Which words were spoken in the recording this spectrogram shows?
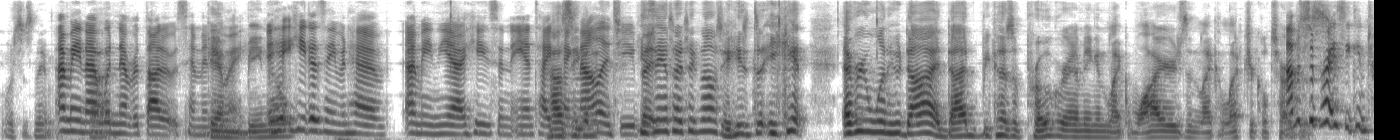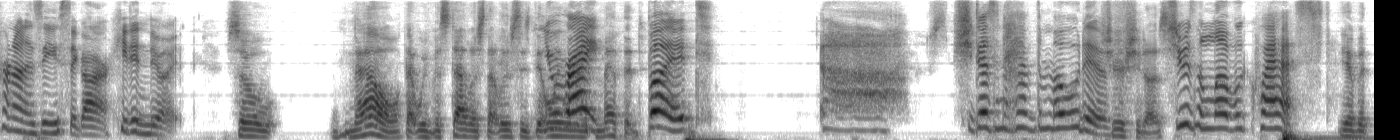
what's his name? I mean, I Uh, would never thought it was him anyway. Gambino? He, he doesn't even have. I mean, yeah, he's an he gonna- anti-technology, but He's anti-technology. He's he can't. Everyone who died died because of programming and like wires and like electrical charges. I'm surprised he can turn on a Z cigar. He didn't do it. So now that we've established that Lucy's the You're only right. method, But she doesn't have the motive. sure she does. She was in love with Quest. Yeah, but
